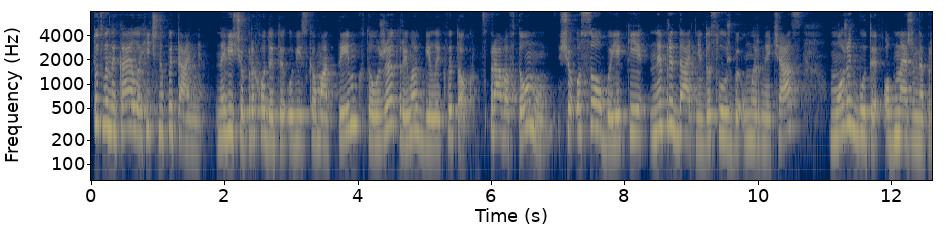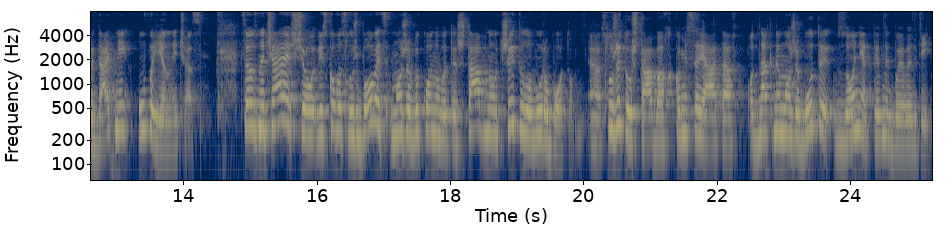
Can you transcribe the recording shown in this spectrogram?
Тут виникає логічне питання: навіщо приходити у військкомат тим, хто вже отримав білий квиток? Справа в тому, що особи, які не придатні до служби у мирний час, можуть бути обмежено придатні у воєнний час. Це означає, що військовослужбовець може виконувати штабну чи тилову роботу, е, служити у штабах, комісаріатах, однак не може бути в зоні активних бойових дій.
